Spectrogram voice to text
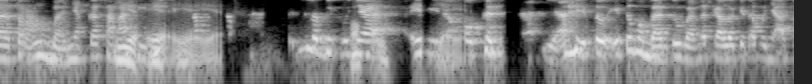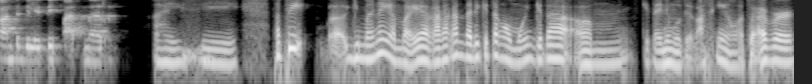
uh, terlalu banyak ke sana iya, sini. Iya, iya, iya. Jadi lebih punya fokus. ini yeah, fokus ya. ya itu itu membantu banget kalau kita punya accountability partner. I see. Tapi uh, gimana ya Mbak ya? Karena kan tadi kita ngomongin kita um, kita ini multitasking whatsoever.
